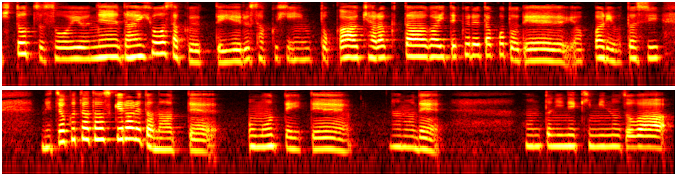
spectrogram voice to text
一つそういうね、代表作って言える作品とかキャラクターがいてくれたことで、やっぱり私、めちゃくちゃ助けられたなって思っていて、なので、本当にね、君の座は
